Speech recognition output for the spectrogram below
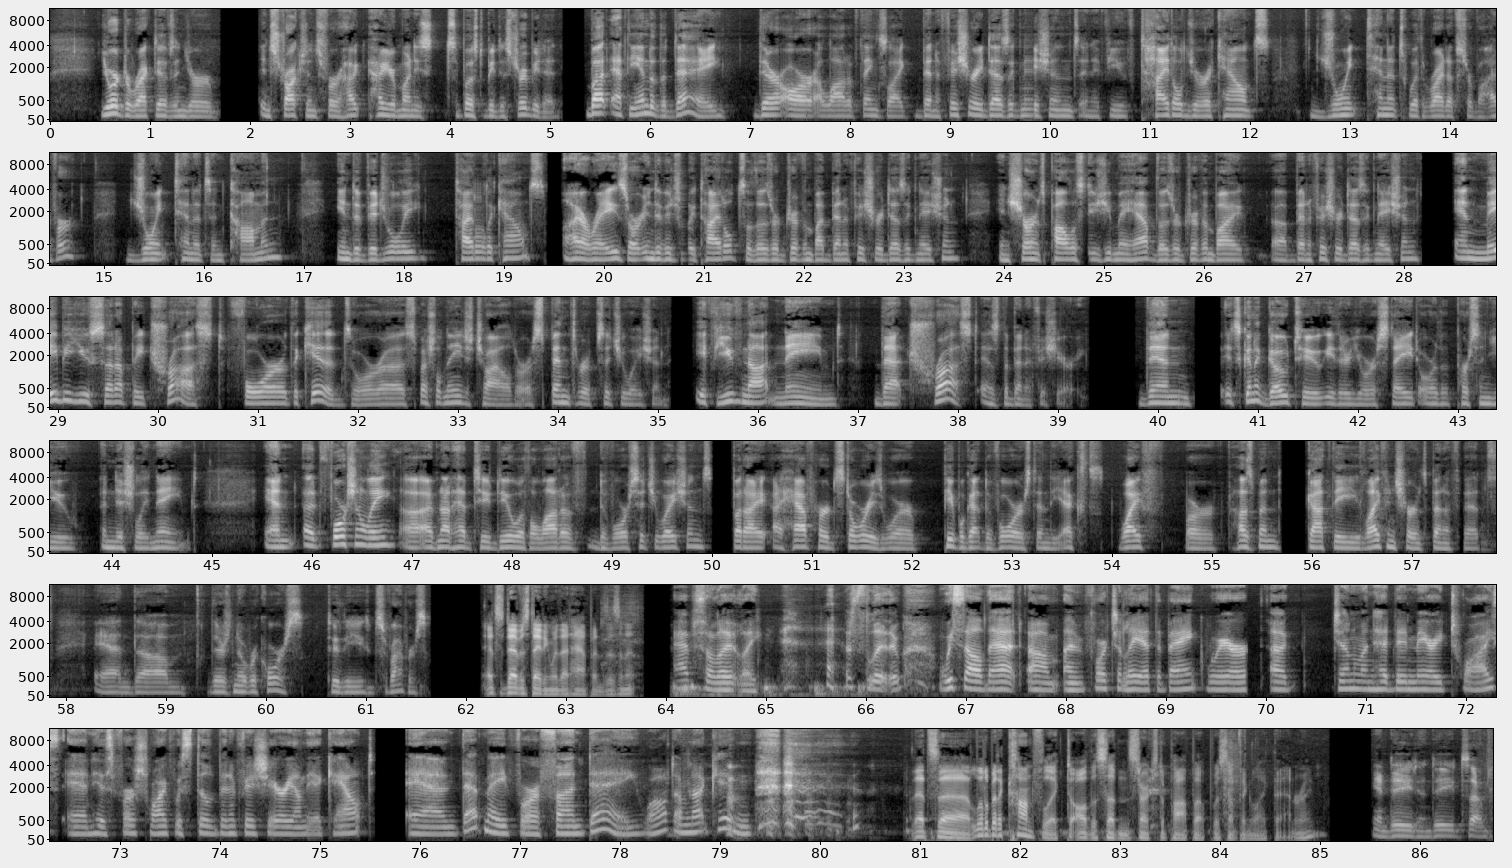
your directives and your instructions for how, how your money's supposed to be distributed. But at the end of the day, there are a lot of things like beneficiary designations, and if you've titled your accounts joint tenants with right of survivor, joint tenants in common, individually titled accounts. IRAs are individually titled, so those are driven by beneficiary designation. Insurance policies you may have, those are driven by uh, beneficiary designation and maybe you set up a trust for the kids or a special needs child or a spendthrift situation. If you've not named that trust as the beneficiary, then it's going to go to either your estate or the person you initially named. And fortunately, uh, I've not had to deal with a lot of divorce situations, but I, I have heard stories where people got divorced and the ex wife or husband got the life insurance benefits and um, there's no recourse to the survivors. It's devastating when that happens, isn't it? Absolutely. Absolutely. We saw that, um, unfortunately, at the bank where a gentleman had been married twice and his first wife was still a beneficiary on the account. And that made for a fun day. Walt, I'm not kidding. That's a little bit of conflict all of a sudden starts to pop up with something like that, right? Indeed, indeed. So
